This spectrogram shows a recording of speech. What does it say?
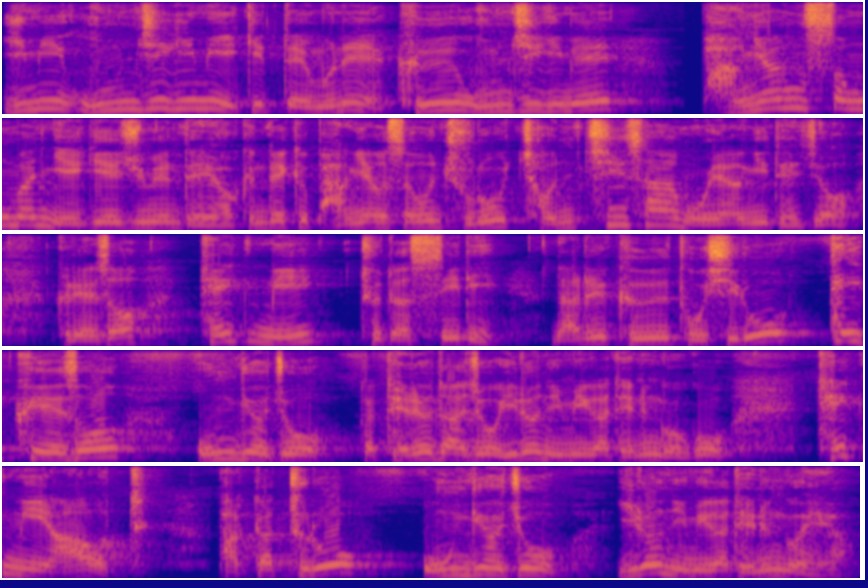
이미 움직임이 있기 때문에 그 움직임의 방향성만 얘기해 주면 돼요. 근데 그 방향성은 주로 전치사 모양이 되죠. 그래서 take me to the city. 나를 그 도시로 take해서 옮겨줘. 그러니까 데려다줘. 이런 의미가 되는 거고 take me out. 바깥으로 옮겨줘. 이런 의미가 되는 거예요.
